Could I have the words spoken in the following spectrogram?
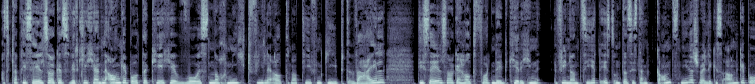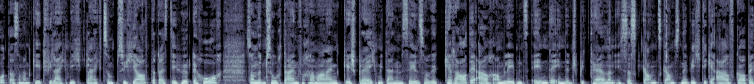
Also ich glaube, die Seelsorge ist wirklich ein Angebot der Kirche, wo es noch nicht viele Alternativen gibt, weil die Seelsorge halt vor den Kirchen finanziert ist und das ist ein ganz niederschwelliges Angebot. Also man geht vielleicht nicht gleich zum Psychiater, da ist die Hürde hoch, sondern sucht einfach einmal ein Gespräch mit einem Seelsorger. Gerade auch am Lebensende in den Spitälern ist das ganz, ganz eine wichtige Aufgabe,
